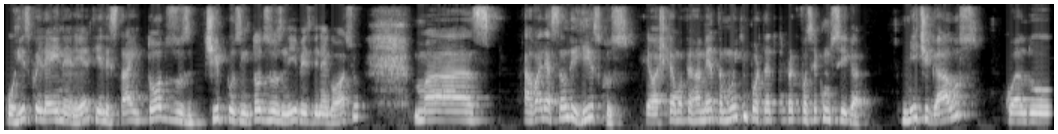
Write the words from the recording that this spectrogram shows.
O risco ele é inerente, ele está em todos os tipos, em todos os níveis de negócio, mas a avaliação de riscos eu acho que é uma ferramenta muito importante para que você consiga mitigá-los quando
